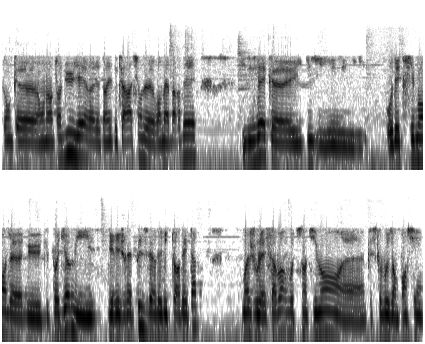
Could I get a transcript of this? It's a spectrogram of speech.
donc euh, on a entendu hier dans les déclarations de Romain Bardet, disait il- il- au détriment du, podium, il se dirigerait plus vers des victoires d'étape. Moi je voulais savoir votre sentiment, euh, qu'est-ce que vous en pensiez?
